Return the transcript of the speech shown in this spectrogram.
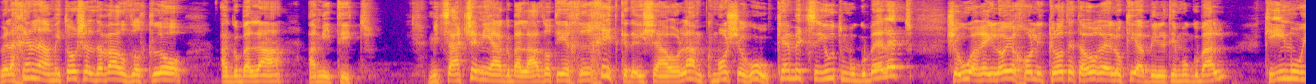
ולכן לאמיתו של דבר זאת לא הגבלה אמיתית. מצד שני, ההגבלה הזאת היא הכרחית, כדי שהעולם, כמו שהוא, כמציאות מוגבלת, שהוא הרי לא יכול לקלוט את האור האלוקי הבלתי מוגבל, כי אם הוא,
